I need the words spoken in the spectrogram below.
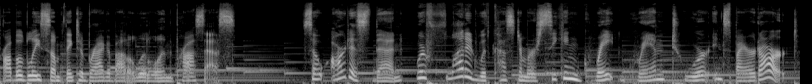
probably something to brag about a little in the process. So, artists then were flooded with customers seeking great Grand Tour inspired art.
